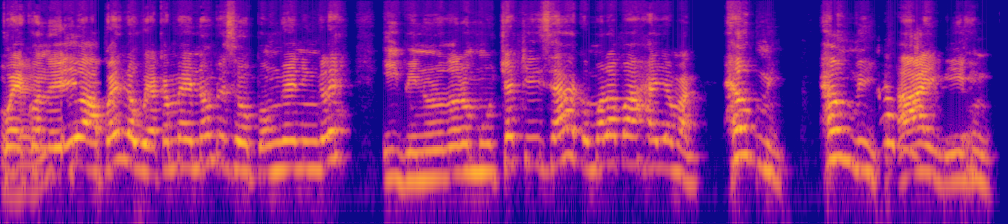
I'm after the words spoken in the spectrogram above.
Pues cuando yo digo, ah, pues le voy a cambiar el nombre, se lo pongo en inglés. Y vino uno de los muchachos y dice, ah, ¿cómo la vas a llamar? Help me, help me. Ay, bien.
